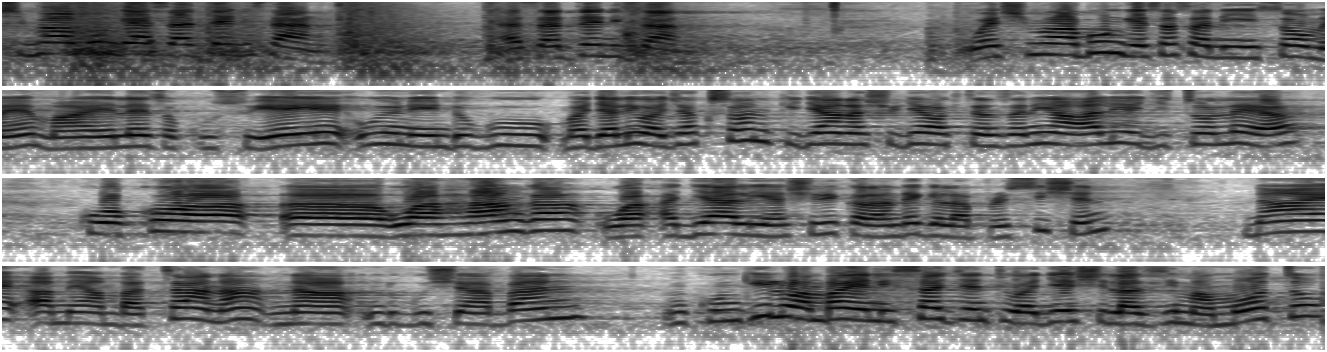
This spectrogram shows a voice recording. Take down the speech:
Waheshimiwa wabunge, asanteni sana, asanteni sana. Waheshimiwa wabunge, sasa nisome maelezo kuhusu yeye. Huyu ni ndugu Majaliwa Jackson, kijana shujaa wa Kitanzania aliyejitolea kuokoa uh, wahanga wa ajali ya shirika la ndege la Precision naye ameambatana na ndugu Shaban Mkungilu ambaye ni sergeant wa jeshi la zima moto.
